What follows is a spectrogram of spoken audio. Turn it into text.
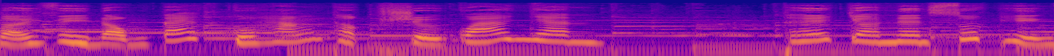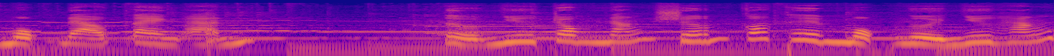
Bởi vì động tác của hắn thật sự quá nhanh. Thế cho nên xuất hiện một đạo tàn ảnh. Tự như trong nắng sớm có thêm một người như hắn.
